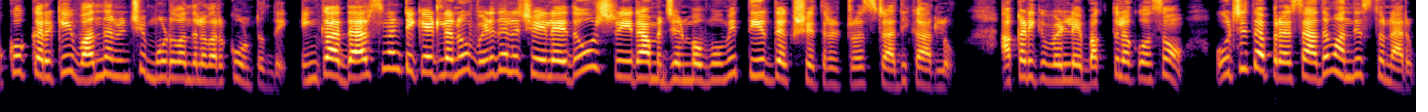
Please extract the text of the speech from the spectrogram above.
ఒక్కొక్కరికి వంద నుంచి మూడు వందల వరకు ఉంటుంది. ఇంకా దర్శనం టికెట్లను విడుదల చేయలేదు శ్రీరామ జన్మభూమి తీర్థక్షేత్ర ట్రస్ట్ అధికారులు. అక్కడికి వెళ్ళే భక్తుల కోసం ఉచిత ప్రసాదం అందిస్తున్నారు.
